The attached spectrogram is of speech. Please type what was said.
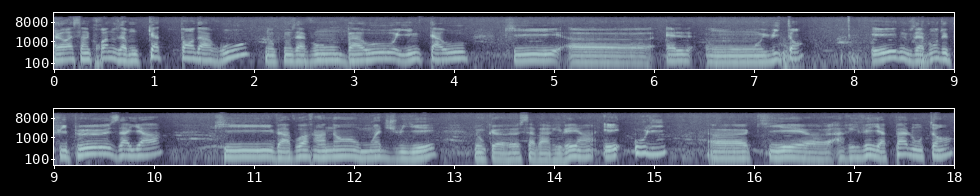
Alors à Sainte-Croix, nous avons quatre pandas roux. Donc nous avons Bao et Yingtao qui, elles, ont 8 ans. Et nous avons depuis peu Zaya qui va avoir un an au mois de juillet, donc euh, ça va arriver, hein. et Ouli, euh, qui est euh, arrivé il n'y a pas longtemps,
